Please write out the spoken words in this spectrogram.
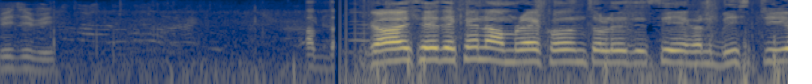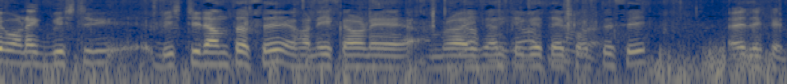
বিজিবি। গাইস এই দেখেন আমরা এখন চলে যেতেছি এখন বৃষ্টি অনেক বৃষ্টি বৃষ্টি নামতেছে এখন এই কারণে আমরা এখান থেকে ত্যাগ করতেছি। এই দেখেন,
